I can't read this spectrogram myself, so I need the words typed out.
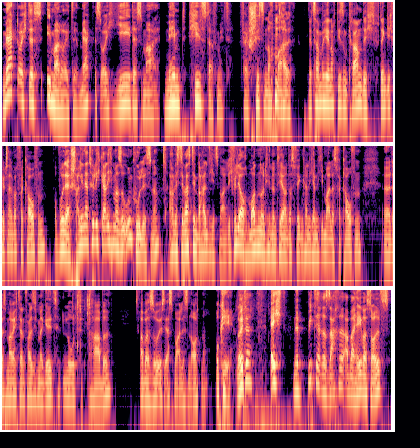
Merkt euch das immer, Leute. Merkt es euch jedes Mal. Nehmt Heal Stuff mit. Verschissen nochmal. Jetzt haben wir hier noch diesen Kram, den ich denke, ich werde es einfach verkaufen. Obwohl der Schalli natürlich gar nicht mal so uncool ist, ne? Aber wisst ihr was, den behalte ich jetzt mal. Ich will ja auch modden und hin und her und deswegen kann ich ja nicht immer alles verkaufen. Äh, das mache ich dann, falls ich mal Geldnot habe. Aber so ist erstmal alles in Ordnung. Okay, Leute, echt eine bittere Sache, aber hey, was soll's?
